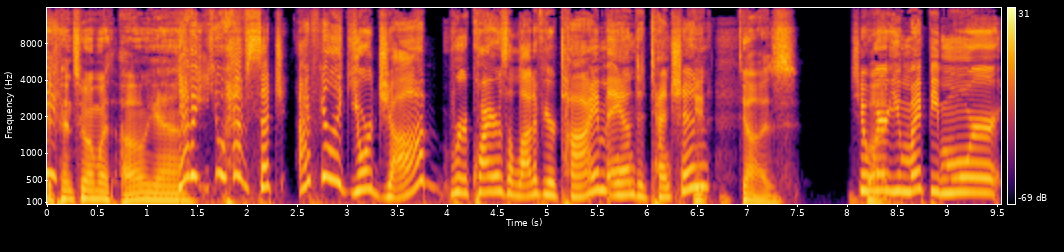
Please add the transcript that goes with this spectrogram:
It depends who I'm with. Oh yeah. Yeah, but you have such. I feel like your job requires a lot of your time and attention. It does. to where you might be more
